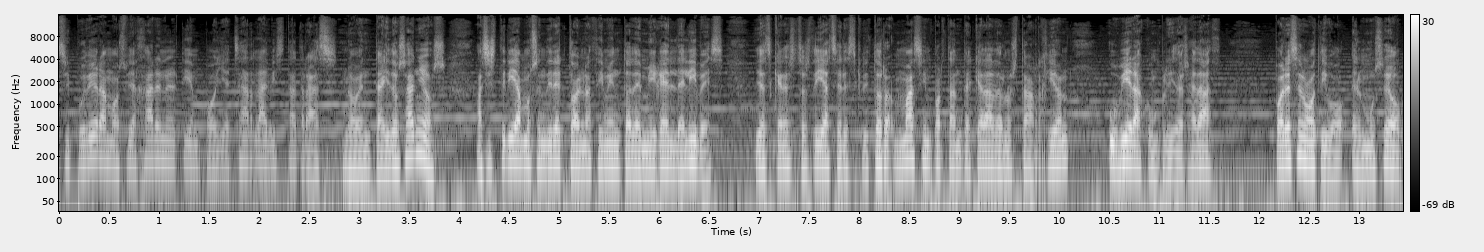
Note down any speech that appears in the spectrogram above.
Si pudiéramos viajar en el tiempo y echar la vista atrás 92 años, asistiríamos en directo al nacimiento de Miguel Delibes, y es que en estos días el escritor más importante que ha dado nuestra región hubiera cumplido esa edad. Por ese motivo, el Museo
